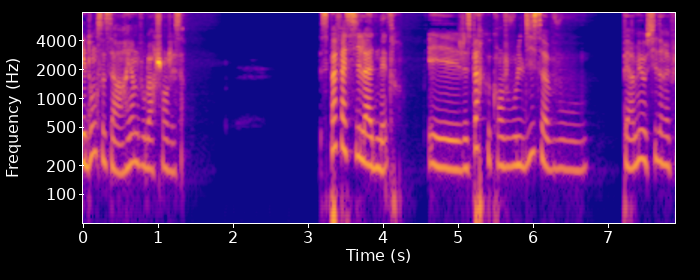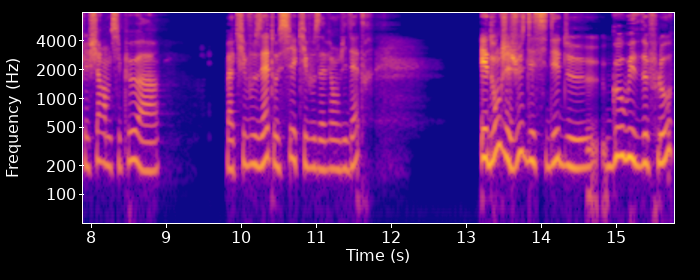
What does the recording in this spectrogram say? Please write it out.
Et donc ça sert à rien de vouloir changer ça. C'est pas facile à admettre. Et j'espère que quand je vous le dis, ça vous permet aussi de réfléchir un petit peu à bah, qui vous êtes aussi et qui vous avez envie d'être. Et donc j'ai juste décidé de go with the flow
